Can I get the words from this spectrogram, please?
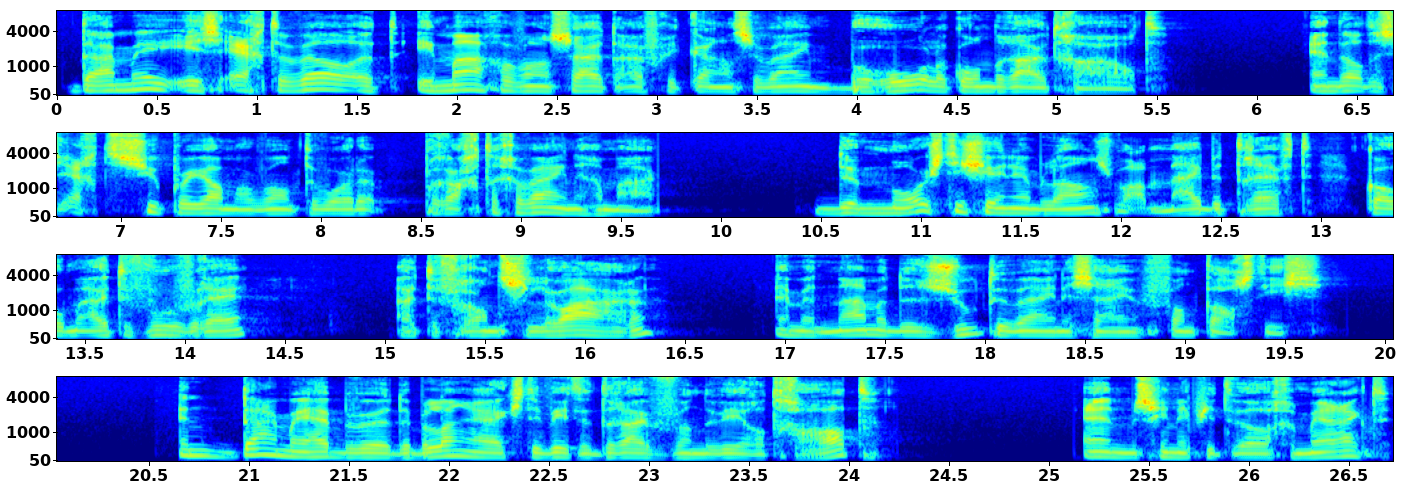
Daarmee is echter wel het imago van Zuid-Afrikaanse wijn behoorlijk onderuit gehaald. En dat is echt super jammer, want er worden prachtige wijnen gemaakt. De mooiste Chenin Blancs, wat mij betreft, komen uit de Vouvray, uit de Franse Loire. En met name de zoete wijnen zijn fantastisch. En daarmee hebben we de belangrijkste witte druiven van de wereld gehad. En misschien heb je het wel gemerkt,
